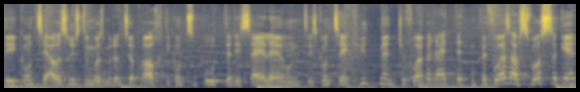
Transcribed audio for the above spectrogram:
die ganze Ausrüstung, was man dazu braucht, die ganzen Boote, die Seile und das ganze Equipment schon vorbereitet. Und bevor es aufs Wasser geht,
